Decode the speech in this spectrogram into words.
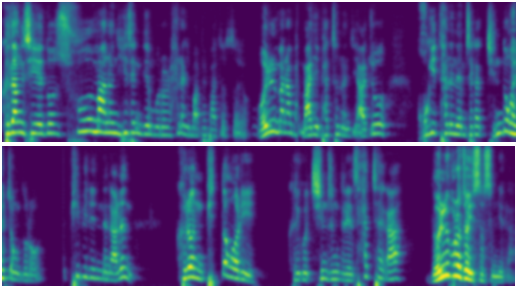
그 당시에도 수많은 희생제물을 하나님 앞에 바쳤어요. 얼마나 많이 바쳤는지 아주 고기 타는 냄새가 진동할 정도로 피비린내 나는 그런 핏덩어리 그리고 짐승들의 사체가 널브러져 있었습니다.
